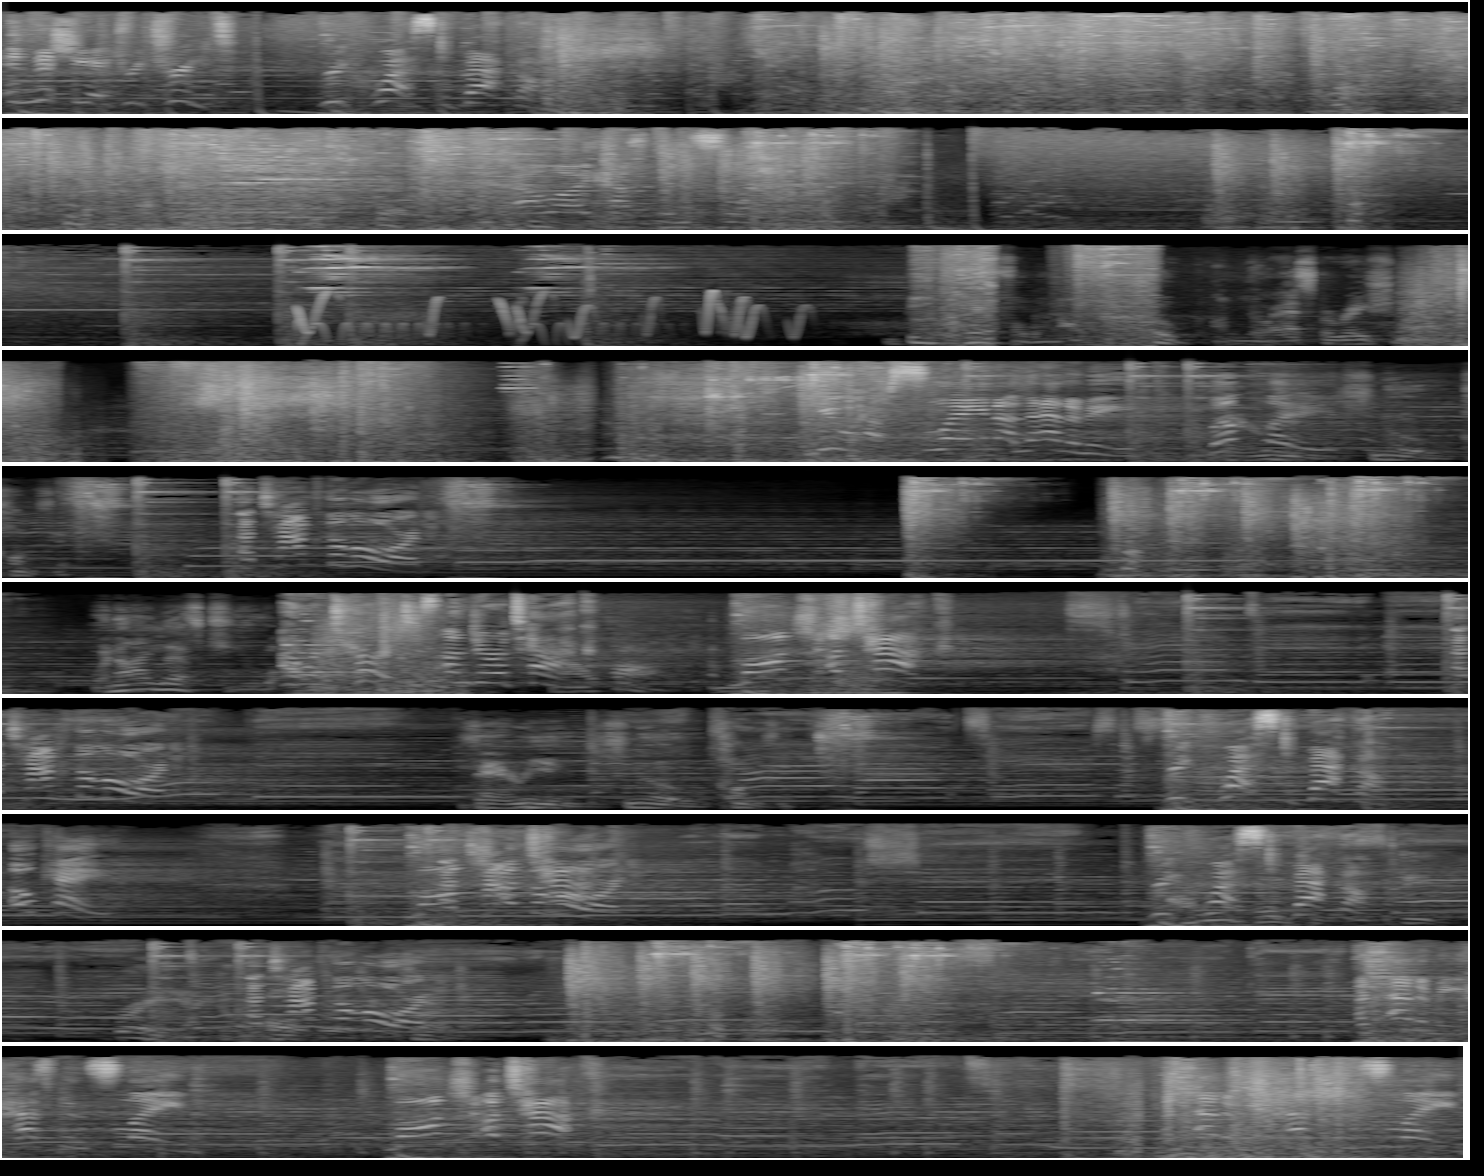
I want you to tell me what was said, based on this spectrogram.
Initiate retreat! Request backup! Choke aspirations. You have slain an enemy! Well There played. is no conflict. Attack the Lord! When I left you, Our I turret is under attack! now I am Launch attack! Attack the Lord! There is no conflict. Request backup! Okay. Launch Attack the Lord. Request backup. Pray at Attack the. Lord. An enemy has been slain. Launch attack. An enemy has been slain.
